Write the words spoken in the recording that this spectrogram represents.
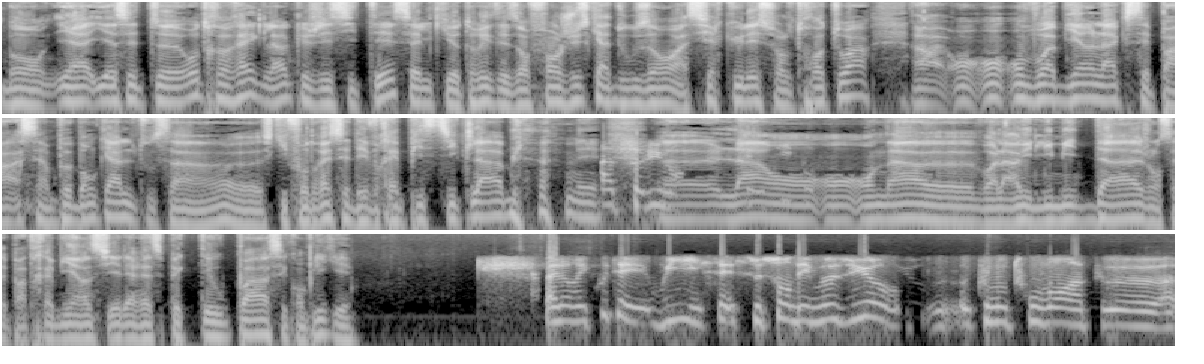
Bon, il y a, y a, cette euh, autre règle hein, que j'ai citée, celle qui autorise les enfants jusqu'à 12 ans à circuler sur le trottoir. Alors, on, on voit bien là que c'est pas, c'est un peu bancal tout ça. Hein. Euh, ce qu'il faudrait, c'est des vraies pistes cyclables. Mais là, on, on a voilà une limite d'âge. On sait pas très bien si elle est respectée ou pas. C'est compliqué. Alors écoutez, oui, ce sont des mesures que nous trouvons un peu euh,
